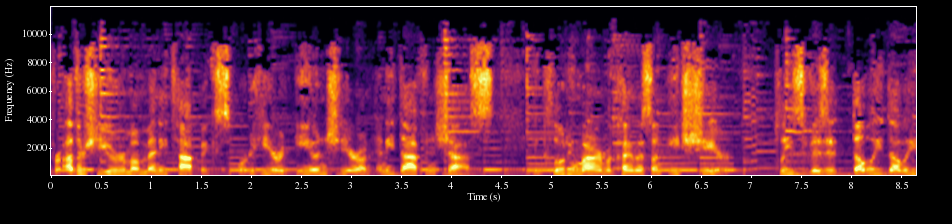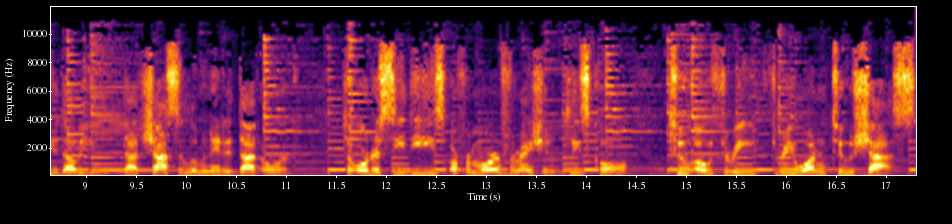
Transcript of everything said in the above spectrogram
For other shiurim on many topics, or to hear an Eon shear on any daf in Shas, including Mareh Mekomos on each shear, please visit www.shasilluminated.org. To order CDs or for more information, please call 203-312-SHAS.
